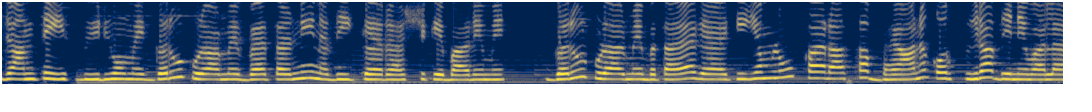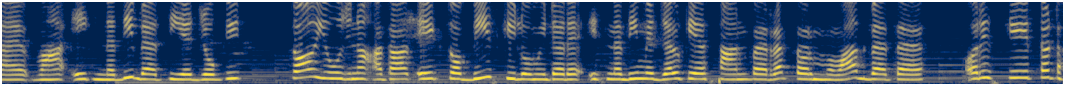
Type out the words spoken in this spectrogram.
जानते इस वीडियो में गरुड़ पुराण में बैतरणी नदी के रहस्य के बारे में। गरुड़ पुराण में बताया गया है कि यमलोक का रास्ता भयानक और पीड़ा देने वाला है। वहाँ एक नदी बहती है जो कि 100 योजना अर्थात 120 किलोमीटर है। इस नदी में जल के स्थान पर रक्त और मवाद बहता है और इसके तट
